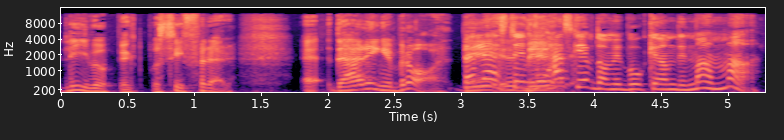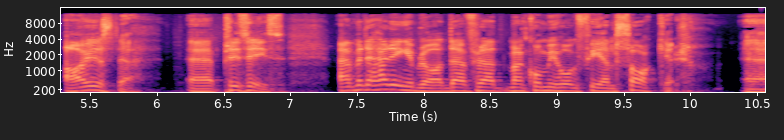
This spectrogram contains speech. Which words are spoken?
liv uppbyggt på siffror. Eh, Det här är inget bra. Jag läste, det här skrev de i boken om din mamma. Ja, just det. Eh, precis. Eh, men det här är inget bra därför att man kommer ihåg fel saker. Eh,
